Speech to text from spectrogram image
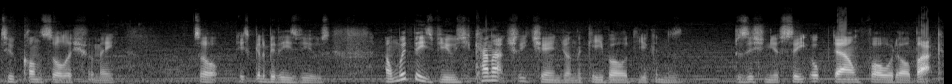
too console-ish for me. So it's going to be these views. And with these views you can actually change on the keyboard. You can position your seat up, down, forward or back.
